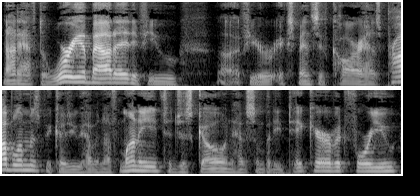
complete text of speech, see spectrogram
not have to worry about it if you uh, if your expensive car has problems because you have enough money to just go and have somebody take care of it for you.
